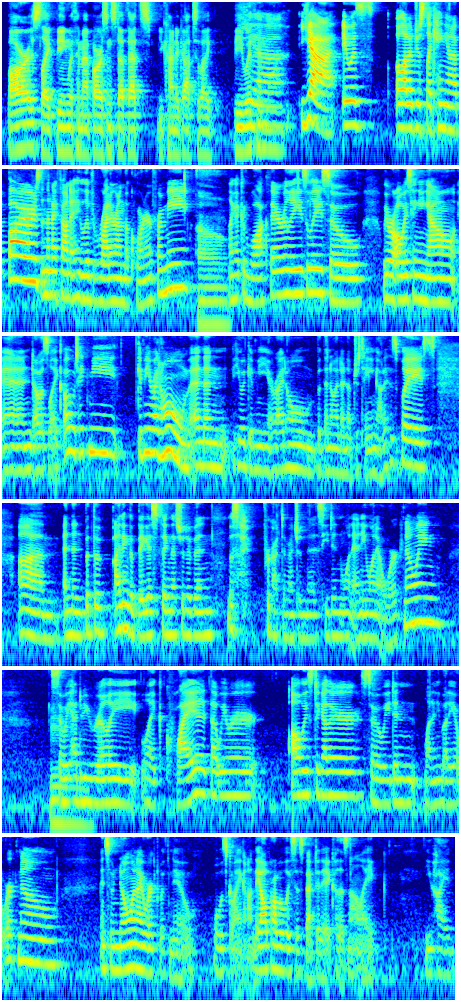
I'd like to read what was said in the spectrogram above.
bars, like being with him at bars and stuff? That's you kind of got to like be with him. yeah, more? yeah. It was a lot of just like hanging out at bars, and then I found out he lived right around the corner from me. Oh. Like I could walk there really easily, so we were always hanging out, and I was like, "Oh, take me, give me a ride home," and then he would give me a ride home, but then I would end up just hanging out at his place. Um, and then, but the I think the biggest thing that should have been this. I forgot to mention this. He didn't want anyone at work knowing, so we had to be really like quiet that we were always together. So we didn't let anybody at work know, and so no one I worked with knew what was going on. They all probably suspected it because it's not like you hide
